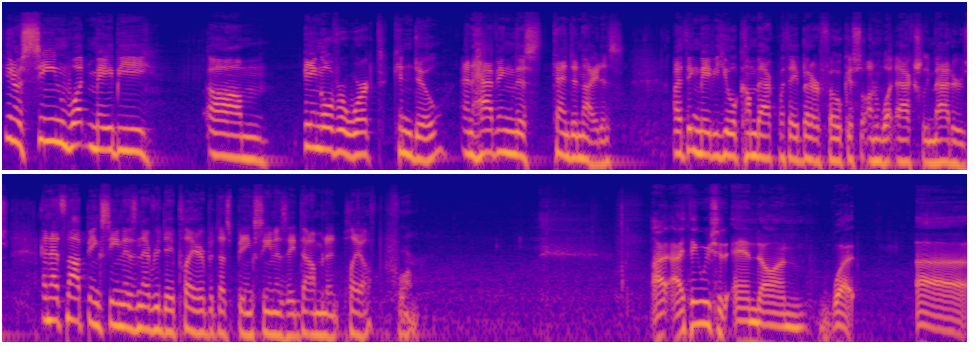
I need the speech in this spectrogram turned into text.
you know, seen what maybe um, being overworked can do and having this tendonitis, I think maybe he will come back with a better focus on what actually matters. And that's not being seen as an everyday player, but that's being seen as a dominant playoff performer. I, I think we should end on what uh,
